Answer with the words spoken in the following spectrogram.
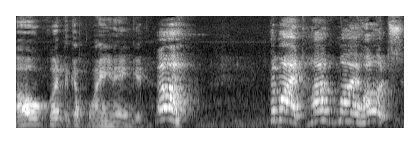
oh, quit the complaining. Oh. Come on, talk my hurts.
